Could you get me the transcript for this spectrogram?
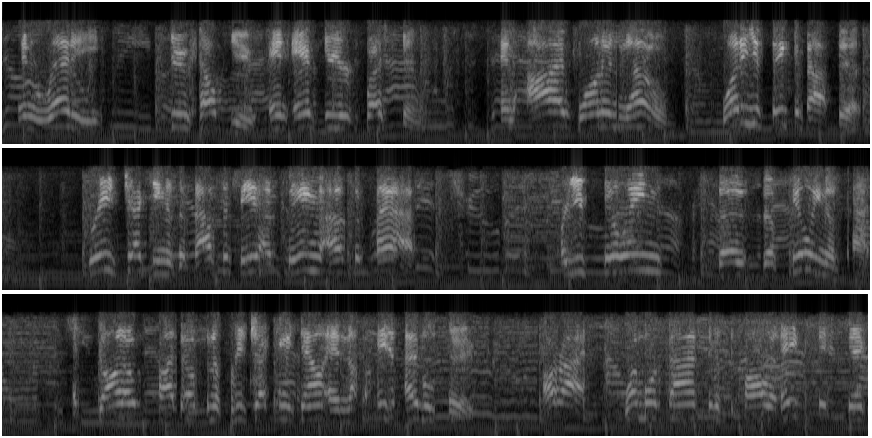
and ready to help you and answer your questions. And I want to know, what do you think about this? Free checking is about to be a thing of the past. Are you feeling the the feeling of that? Gone tried to open a free checking account and not being able to. All right, one more time, give us a call at 866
